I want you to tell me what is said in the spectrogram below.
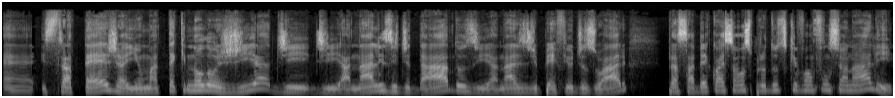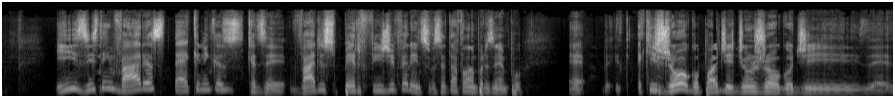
é, estratégia e uma tecnologia de, de análise de dados e análise de perfil de usuário para saber quais são os produtos que vão funcionar ali. E existem várias técnicas, quer dizer, vários perfis diferentes. Se você está falando, por exemplo, é, é, que jogo pode ir de um jogo de é,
